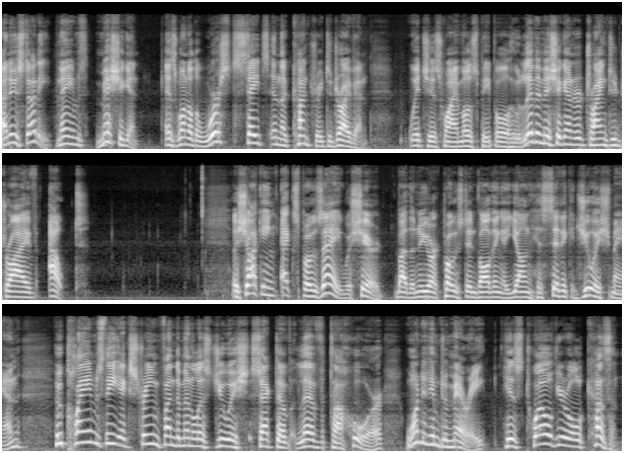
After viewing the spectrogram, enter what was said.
A new study names Michigan as one of the worst states in the country to drive in, which is why most people who live in Michigan are trying to drive out. A shocking expose was shared by the New York Post involving a young Hasidic Jewish man who claims the extreme fundamentalist Jewish sect of Lev Tahor wanted him to marry his 12 year old cousin.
